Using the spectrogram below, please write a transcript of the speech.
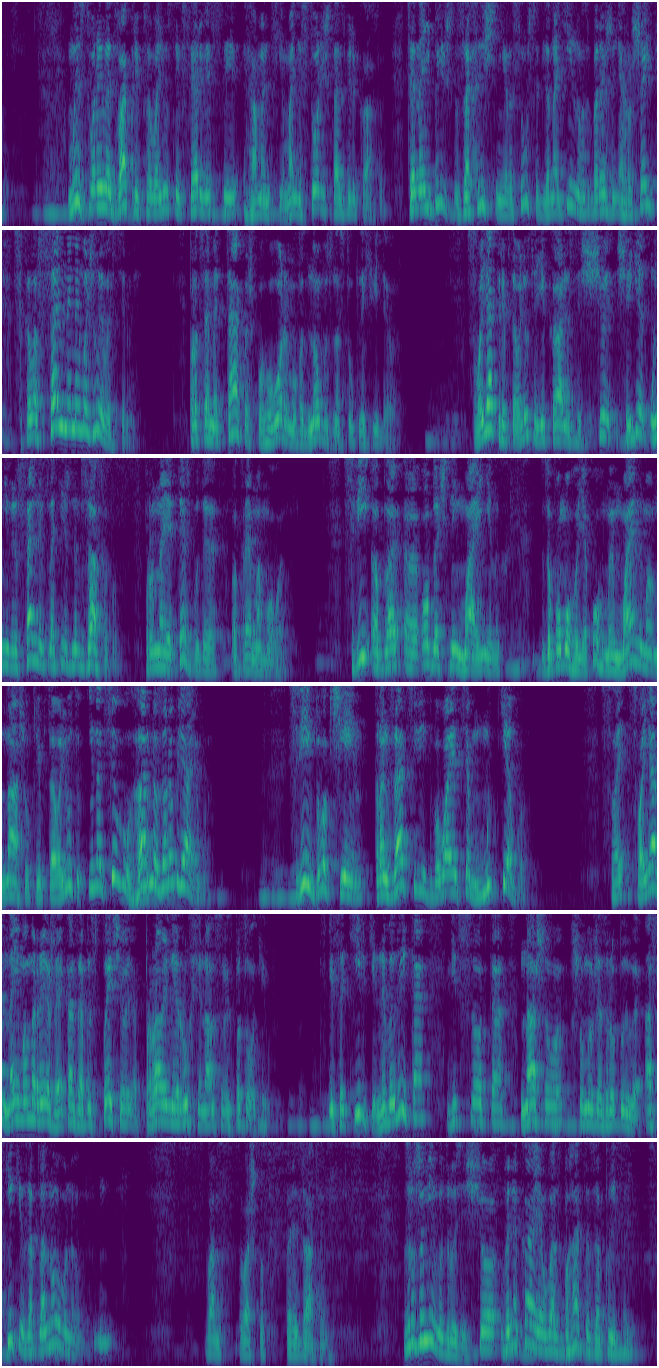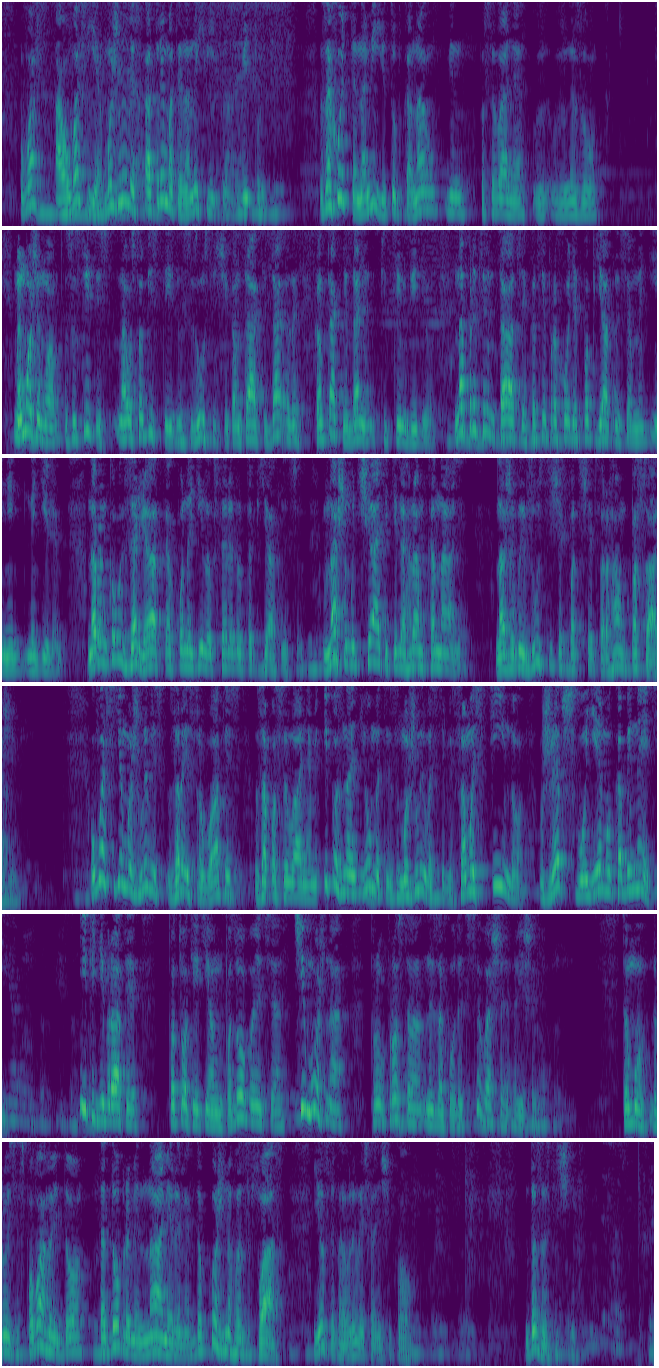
Ми створили два криптовалютних сервіси гаманці Storage та Збіркаса. Це найбільш захищені ресурси для надійного збереження грошей з колосальними можливостями. Про це ми також поговоримо в одному з наступних відео. Своя криптовалюта є currency, що, що є універсальним платіжним засобом. Про неї теж буде окрема мова. Свій обла- е, облачний майнінг, з допомогою якого ми майнимо нашу криптовалюту і на цьому гарно заробляємо. Свій блокчейн, транзакції відбуваються миттєво. Своя неймомережа, яка забезпечує правильний рух фінансових потоків. І це тільки невелика відсотка нашого, що ми вже зробили. А скільки заплановано, вам важко передати. Зрозуміло, друзі, що виникає у вас багато запитань. У вас, а у вас є можливість отримати на них відповідь. Заходьте на мій YouTube канал, він посилання внизу. Ми можемо зустрітись на особистій зустрічі, контакті, контактні дані під цим відео, на презентаціях, які проходять по п'ятницям, неділям, на ранкових зарядках понеділок, середу та п'ятницю, в нашому чаті, телеграм-каналі, на живих зустрічах по четвергам в пасажі. У вас є можливість зареєструватись за посиланнями і познайомитись з можливостями самостійно вже в своєму кабінеті і підібрати потоки, які вам подобаються, чи можна просто не заходити. Це ваше рішення. Тому, друзі, з повагою до та добрими намірами до кожного з вас, Йосип Гаврилович Ранчуков. До зустрічі!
